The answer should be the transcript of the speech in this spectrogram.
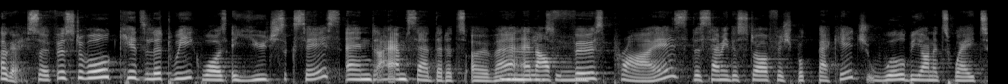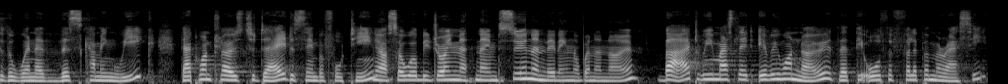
Okay, so first of all, Kids Lit Week was a huge success, and I am sad that it's over. and our too. first prize, the Sammy the Starfish book package, will be on its way to the winner this coming week. That one closed today, December 14th. Yeah, so we'll be drawing that name soon and letting the winner know. But we must let everyone know that the author Philippa Marassi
